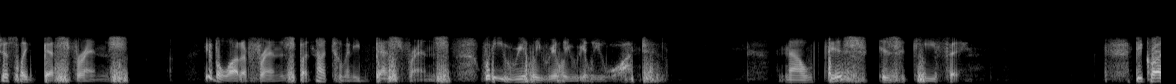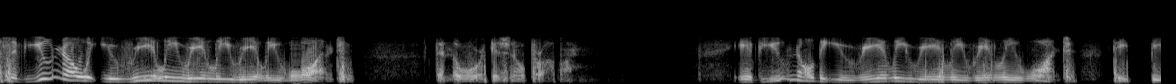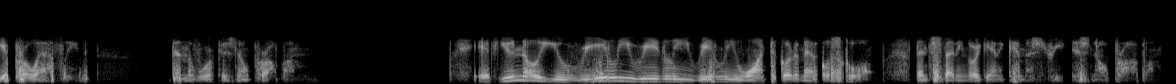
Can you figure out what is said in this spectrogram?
Just like best friends. You have a lot of friends, but not too many best friends. What do you really, really, really want? Now, this is a key thing. Because if you know what you really, really, really want, then the work is no problem. If you know that you really, really, really want to be a pro athlete, then the work is no problem. If you know you really, really, really want to go to medical school, then studying organic chemistry is no problem.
